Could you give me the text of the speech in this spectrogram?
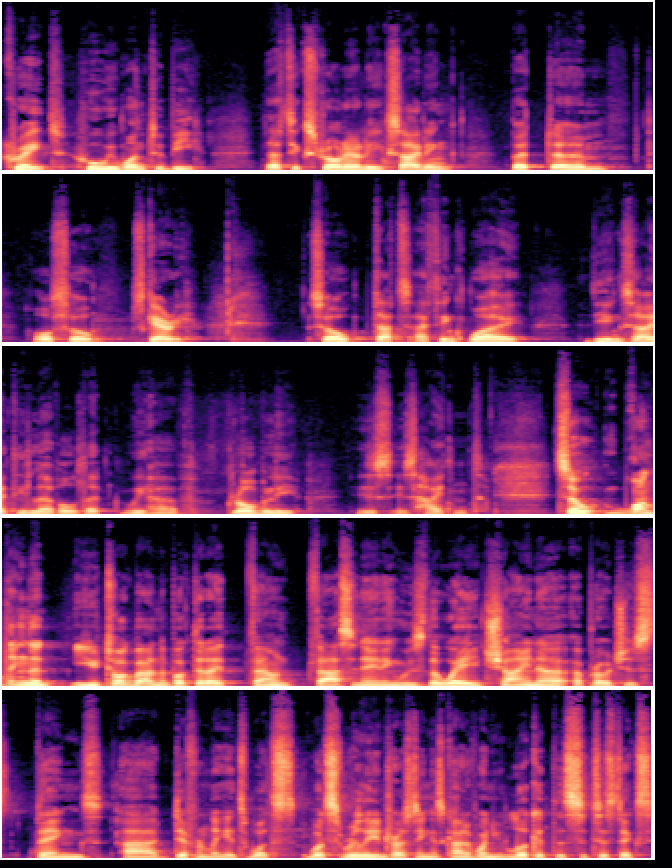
create who we want to be. That's extraordinarily exciting, but um, also scary. So that's, I think, why the anxiety level that we have globally is is heightened. So one thing that you talk about in the book that I found fascinating was the way China approaches things uh, differently. It's what's what's really interesting is kind of when you look at the statistics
